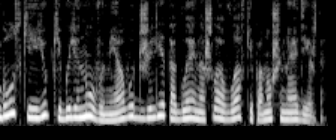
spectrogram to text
Блузки и юбки были новыми, а вот жилет Аглая нашла в лавке поношенной одежды.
